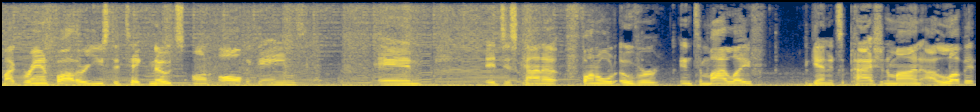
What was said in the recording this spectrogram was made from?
My grandfather used to take notes on all the games, and it just kind of funneled over into my life. Again, it's a passion of mine. I love it,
